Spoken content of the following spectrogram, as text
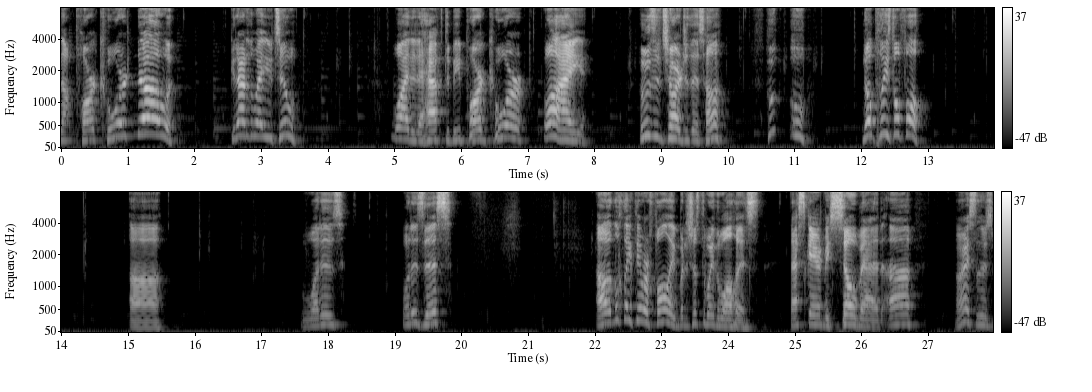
Not parkour, no! Get out of the way, you two! Why did it have to be parkour? Why? Who's in charge of this, huh? Oh! No, please don't fall! Uh... What is... What is this? Oh, it looked like they were falling, but it's just the way the wall is. That scared me so bad. Uh... Alright, so there's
